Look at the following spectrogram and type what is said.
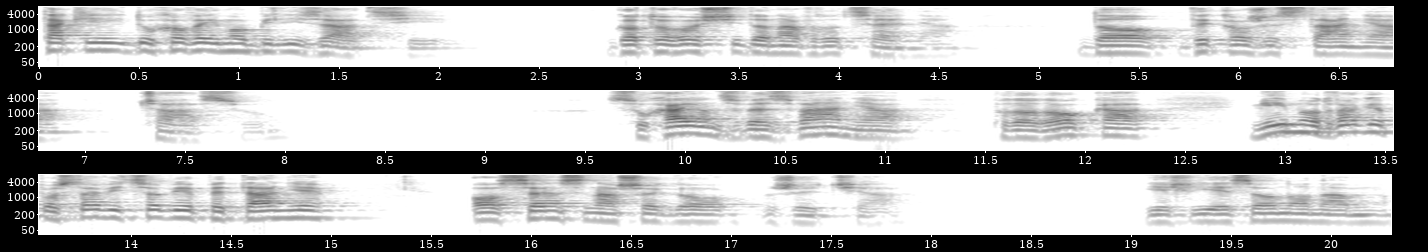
takiej duchowej mobilizacji, gotowości do nawrócenia, do wykorzystania czasu. Słuchając wezwania proroka, miejmy odwagę postawić sobie pytanie o sens naszego życia. Jeśli jest ono nam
